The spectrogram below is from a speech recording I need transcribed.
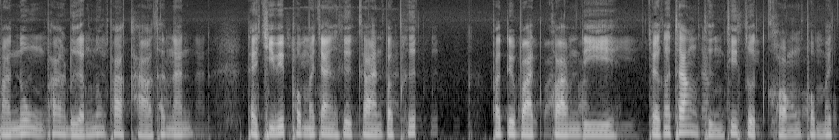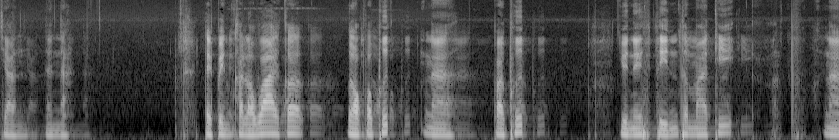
มานุ่งผ้าเหลืองนุ่งผ้าขาวเท่านั้น แต่ชีวิตพรหมจรรย์คือการประพฤติ ปฏิบัติความดีจนกระทั่งถึงที่สุดของพรหมจรรย์นั่นนะแต่เป็นคารวะก็ลองประพฤตินะประพฤติอยู่ในศีลสมาธินะ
